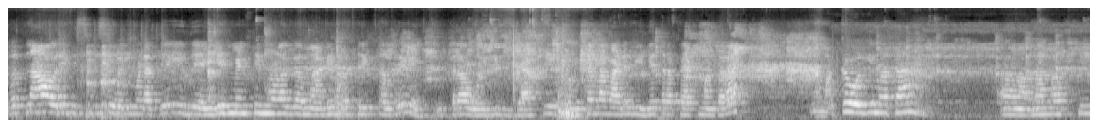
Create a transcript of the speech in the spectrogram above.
ಇವತ್ತು ನಾವು ಅವ್ರಿಗೆ ಬಿಸಿ ಬಿಸಿ ಅಡುಗೆ ಮಾಡತ್ತೀವಿ. ಇದು ಎಂಗೇಜ್ಮೆಂಟಿನೊಳಗೆ ಮಾಡಿರೋ ಟ್ರಿಕ್ ಅಲ್ರಿ. ಈ ಥರ ಹೋಳಿಗೆ ಜಾಸ್ತಿ ಫಂಕ್ಷನ್ನ ಮಾಡಿದ್ರೆ ಇದೇ ಥರ ಪ್ಯಾಕ್ ಮಾಡ್ತಾರೆ. ನಮ್ಮ ಅಕ್ಕ ಹೋಳಿಗೆ ಮಾತಾ ನಮ್ಮ ಅಕ್ಕಿ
